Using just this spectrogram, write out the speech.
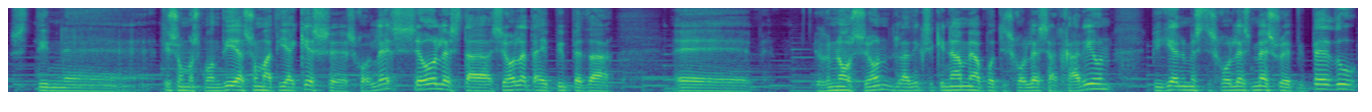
στην, ε, της Ομοσπονδίας, σωματιακές ε, σχολές σε, όλες τα, σε όλα τα επίπεδα ε, γνώσεων, δηλαδή ξεκινάμε από τις σχολές αρχαρίων, πηγαίνουμε στις σχολές μέσου επίπεδου,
